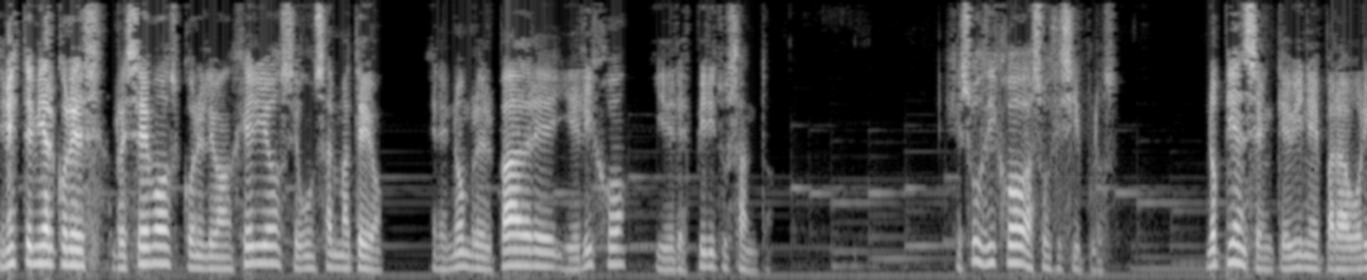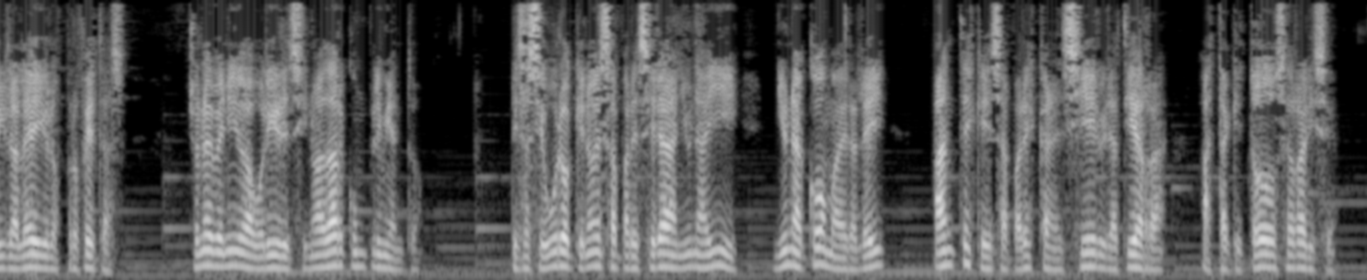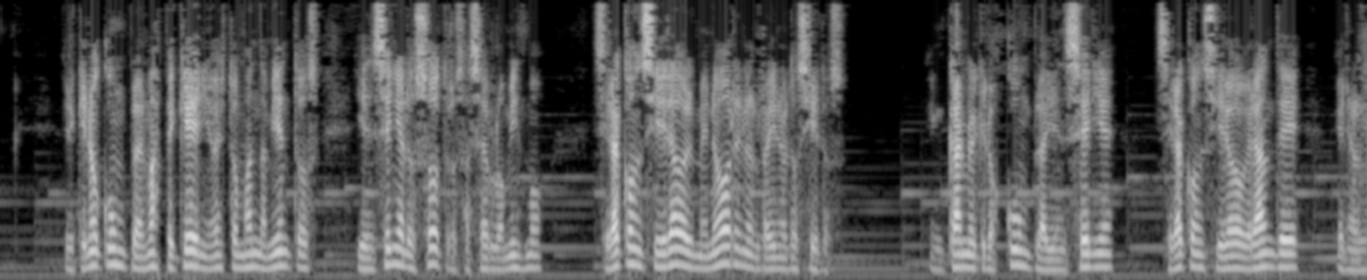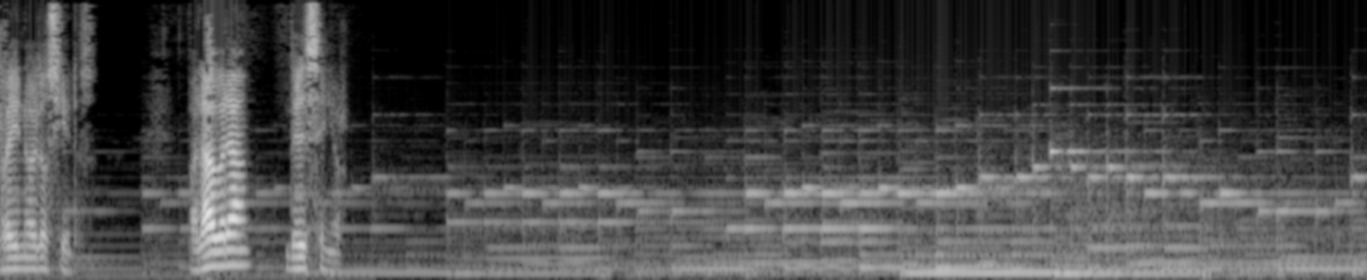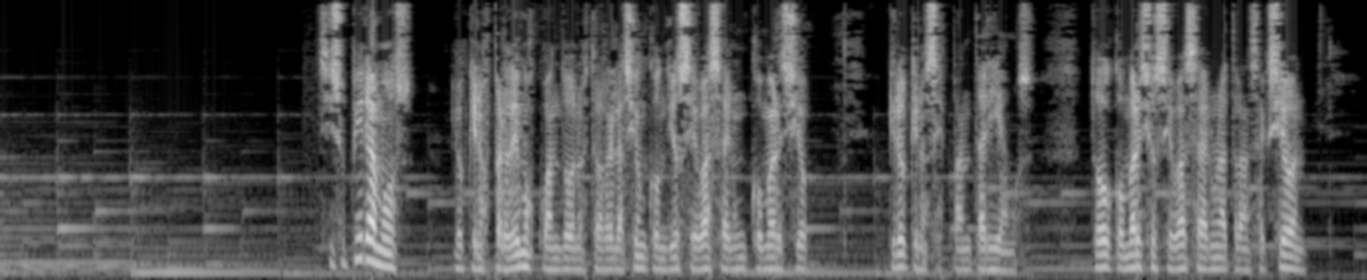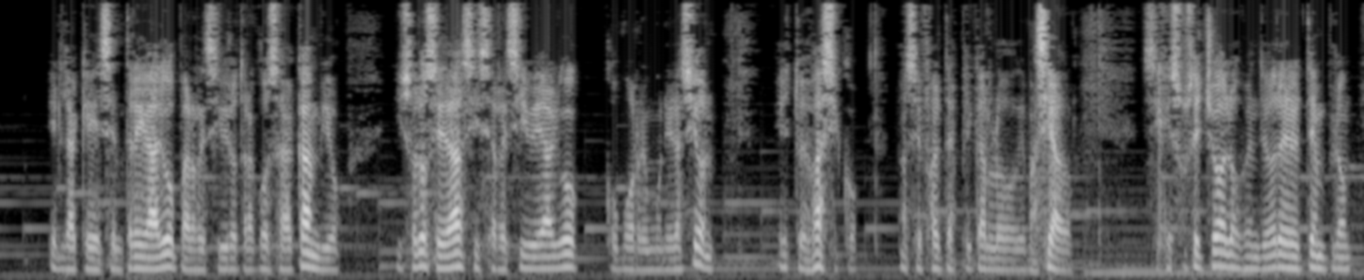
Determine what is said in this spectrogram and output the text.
En este miércoles recemos con el Evangelio según San Mateo, en el nombre del Padre y del Hijo y del Espíritu Santo. Jesús dijo a sus discípulos, No piensen que vine para abolir la ley y los profetas. Yo no he venido a abolir, sino a dar cumplimiento. Les aseguro que no desaparecerá ni una i ni una coma de la ley antes que desaparezcan el cielo y la tierra, hasta que todo se realice. El que no cumpla el más pequeño de estos mandamientos y enseña a los otros a hacer lo mismo, será considerado el menor en el reino de los cielos. En cambio, el que los cumpla y enseñe, será considerado grande en el reino de los cielos. Palabra del Señor. Si supiéramos lo que nos perdemos cuando nuestra relación con Dios se basa en un comercio, creo que nos espantaríamos. Todo comercio se basa en una transacción, en la que se entrega algo para recibir otra cosa a cambio, y solo se da si se recibe algo como remuneración. Esto es básico, no hace falta explicarlo demasiado. Si Jesús echó a los vendedores del templo,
